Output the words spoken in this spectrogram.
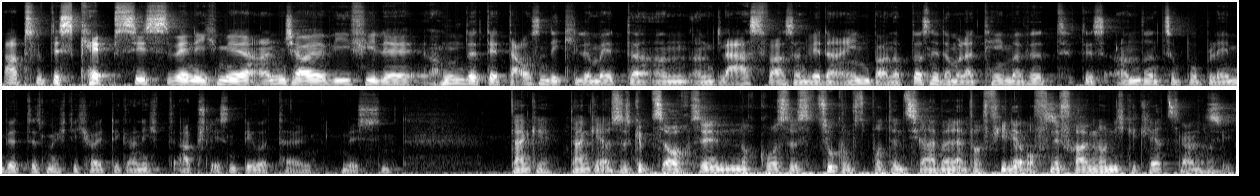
absolute Skepsis, wenn ich mir anschaue, wie viele hunderte, tausende Kilometer an, an Glasfasern wir da einbauen. Ob das nicht einmal ein Thema wird, das andere anderen zum Problem wird, das möchte ich heute gar nicht abschließend beurteilen müssen. Danke, danke. Also es gibt auch noch großes Zukunftspotenzial, weil einfach viele ganz offene Fragen noch nicht geklärt sind. Ganz sicher.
